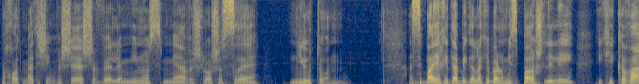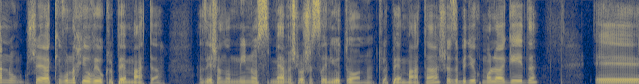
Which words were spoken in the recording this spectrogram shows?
פחות 196 שווה למינוס 113 ניוטון. הסיבה היחידה בגללה קיבלנו מספר שלילי היא כי קבענו שהכיוון החיובי הוא כלפי מטה. אז יש לנו מינוס 113 ניוטון כלפי מטה, שזה בדיוק כמו להגיד אה,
